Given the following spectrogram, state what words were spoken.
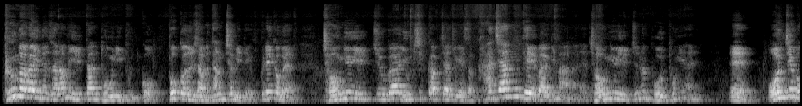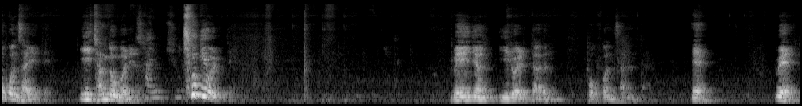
금화가 있는 사람은 일단 돈이 붙고 복권을 사면 당첨이 되고 그러니까 뭐야? 정유일주가 육식갑자 중에서 가장 대박이 많아요. 정유일주는 보통이 아니야. 예, 언제 복권 사야 돼? 이 장동건이는 사유추. 축이 올 때. 매년 1월 달은 복권 사는 달. 예. 왜?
